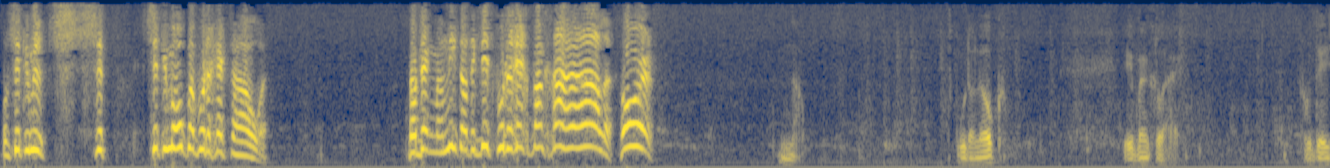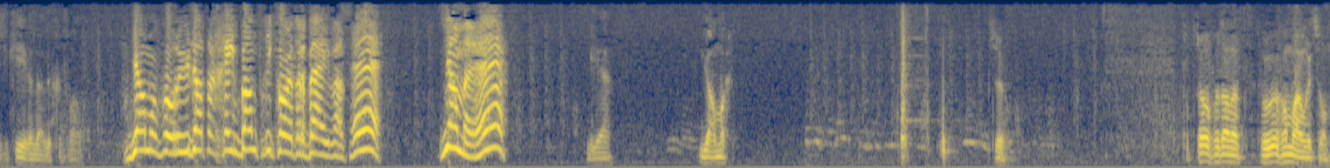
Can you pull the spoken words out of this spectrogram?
Of zit u me, zit, zit u me ook maar voor de gek te houden? Nou denk maar niet dat ik dit voor de rechtbank ga herhalen, hoor. Nou, hoe dan ook. Ik ben klaar. Voor deze keer in elk geval. Jammer voor u dat er geen bandrecorder bij was, hè? Jammer, hè? Ja, jammer. Zo. Tot zover dan het verhoor van Mauritson.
